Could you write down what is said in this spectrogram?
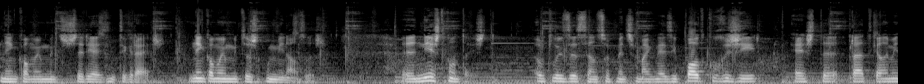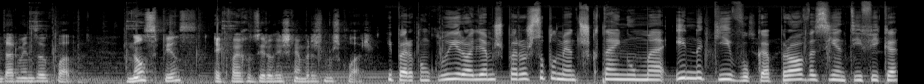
nem comem muitos cereais integrais, nem comem muitas leguminosas. Uh, neste contexto, a utilização de suplementos de magnésio pode corrigir esta prática alimentar menos adequada não se pense é que vai reduzir o risco de câmaras musculares. E para concluir, olhamos para os suplementos que têm uma inequívoca prova científica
